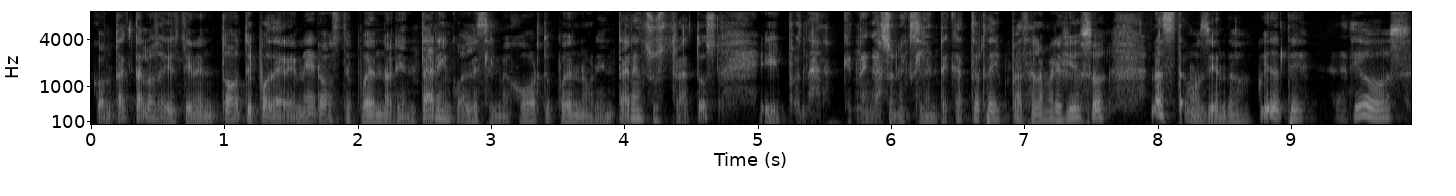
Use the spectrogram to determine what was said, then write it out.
Contáctalos, ellos tienen todo tipo de areneros, te pueden orientar en cuál es el mejor, te pueden orientar en sus tratos y pues nada, que tengas un excelente 14 y pásala maravilloso. Nos estamos viendo. Cuídate. Adiós.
